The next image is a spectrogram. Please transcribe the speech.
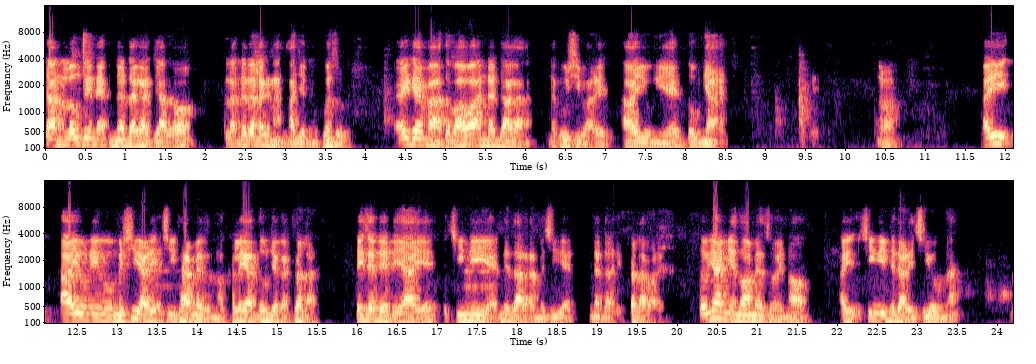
တာနှလုံးသွင်းတဲ့အနတ္တကကြတော့ဟလာနတ္တလက္ခဏာ၅ချက်နဲ့ဖွင့်ဆိုတယ်အဲ့ဒီထဲမှာသဘာဝအနတ္တကနှစ်ခုရှိပါတယ်အာယုံရဲ့တုံညရဲ့ဟုတ်ကဲ့နော်အဲ့ဒီအာယုံတွေကိုမရှိတာတွေအရှိထားမယ်ဆိုတော့ခလေရ၃ချက်ကထွက်လာတယ်နှိစ္စတဲ့တရားရဲ့အချီးနှီးရဲ့အနှစ်သာရမရှိတဲ့အနတ္တတွေထွက်လာပါတယ်တုံညမြင်သွားမယ်ဆိုရင်တော့အဲ့ဒီအချီးနှီးဖြစ်တာတွေရှိအောင်လားမ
